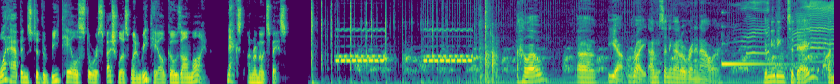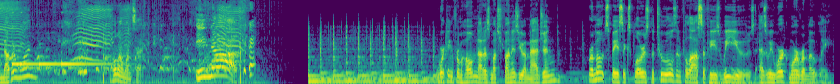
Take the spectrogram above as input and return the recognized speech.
What happens to the retail store specialist when retail goes online? Next on Remote Space. Hello? Uh, yeah, right. I'm sending that over in an hour. The meeting today? Another one? Hold on one sec. Enough! Working from home not as much fun as you imagined? Remote Space explores the tools and philosophies we use as we work more remotely.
